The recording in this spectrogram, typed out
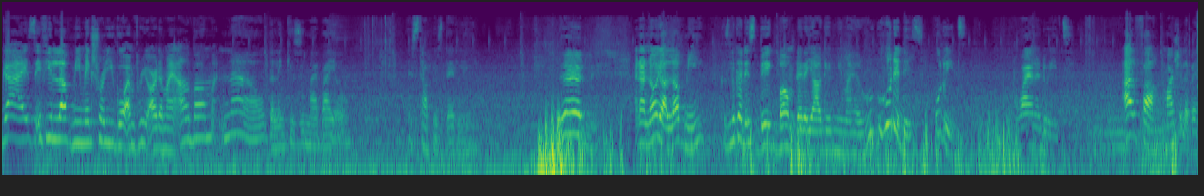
Guys, if you love me, make sure you go and pre-order my album now. The link is in my bio. This top is deadly. Deadly. And I know y'all love me. Because look at this big bump that y'all gave me in my hair. Who, who did this? Who do it? Why I do it? Alpha, March 11.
